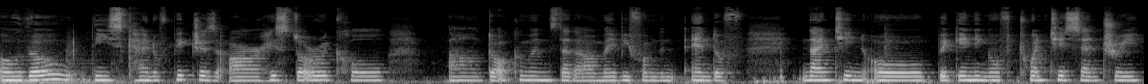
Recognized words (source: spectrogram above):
although these kind of pictures are historical uh, documents that are maybe from the end of 19 or beginning of 20th century.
